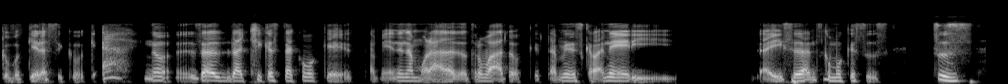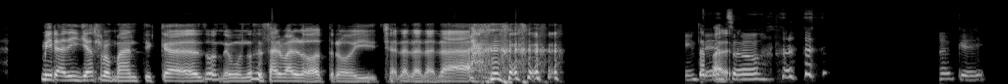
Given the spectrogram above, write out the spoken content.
como quiera, así como que, no, o sea, la chica está como que también enamorada de otro vato que también es cabaner y ahí se dan como que sus, sus miradillas románticas donde uno se salva al otro y chalalalala. Intenso. ok.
